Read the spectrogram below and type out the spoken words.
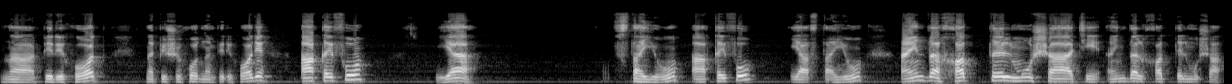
на переход, на пешеходном переходе. Акифу, я встаю, أقف, я стою. عند خط المشاة، عند الخط المشاة.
